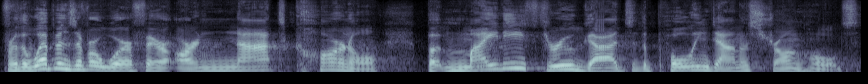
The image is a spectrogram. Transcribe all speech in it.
For the weapons of our warfare are not carnal, but mighty through God to the pulling down of strongholds.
